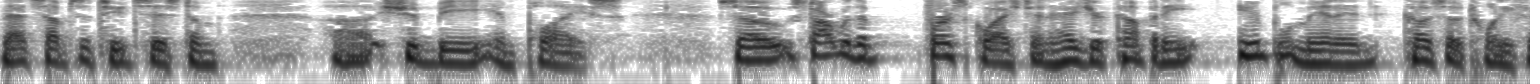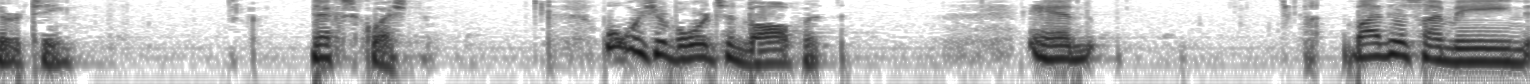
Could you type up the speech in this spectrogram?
that substitute system uh, should be in place. So, start with the first question Has your company implemented COSO 2013? Next question What was your board's involvement? And by this I mean,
